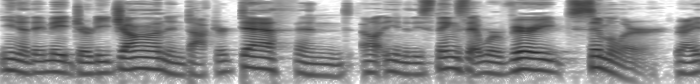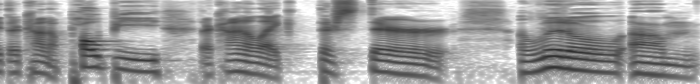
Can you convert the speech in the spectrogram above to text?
you know they made Dirty John and Doctor Death and uh, you know these things that were very similar, right? They're kind of pulpy. They're kind of like they're they're a little um,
